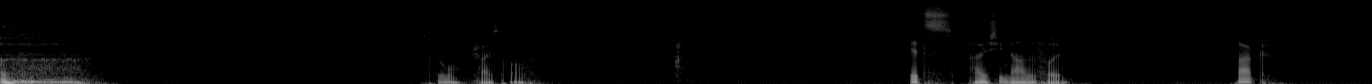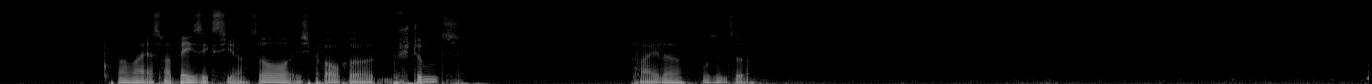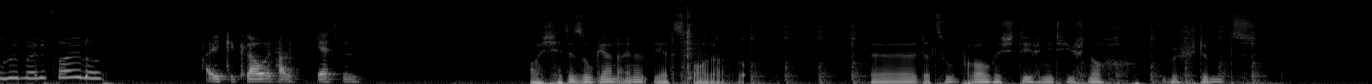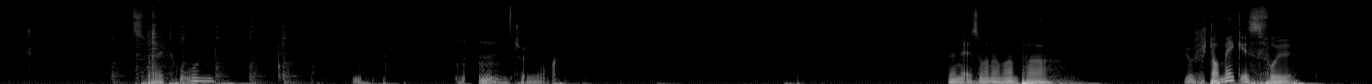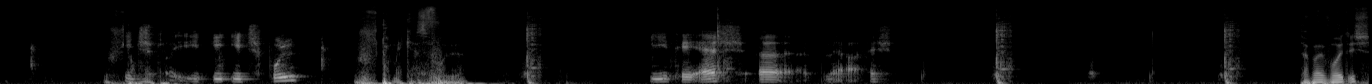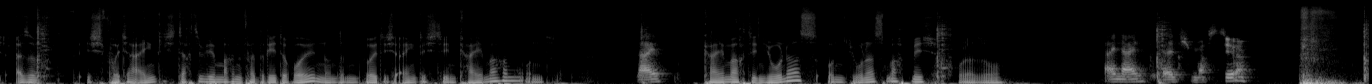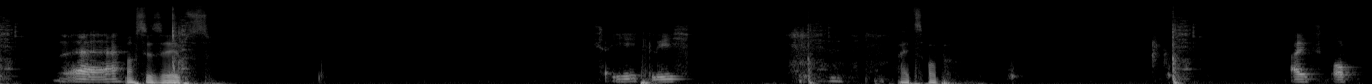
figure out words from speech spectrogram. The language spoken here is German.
Ah. So, scheiß drauf. Jetzt habe ich die Nase voll. Zack. Jetzt machen wir erstmal Basics hier. So, ich brauche bestimmt Pfeile. Wo sind sie? Wo sind meine Pfeile? habe ich geklaut, habe ich gegessen. Oh, ich hätte so gern eine. Jetzt, Order. So. Äh, dazu brauche ich definitiv noch bestimmt zwei Truhen. Entschuldigung. Dann essen wir noch mal ein paar. Your stomach is full. Your stomach, i- i- each full, your stomach is full. ITS, äh, ja, Esch. Dabei wollte ich, also ich wollte ja eigentlich, ich dachte, wir machen verdrehte Rollen und dann wollte ich eigentlich den Kai machen und Nein, Kai macht den Jonas und Jonas macht mich oder so. nein, nein, Ich mach's dir. äh, Mach's dir selbst. ist ja eklig. Als ob. Als Bob.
